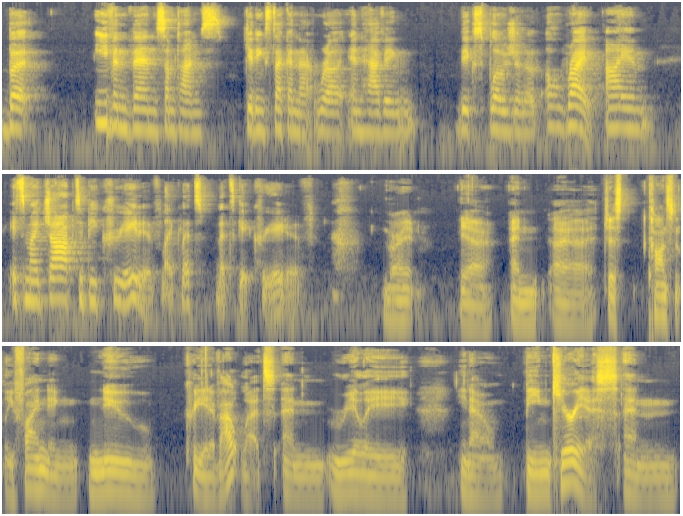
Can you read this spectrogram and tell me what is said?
But even then, sometimes getting stuck in that rut and having the explosion of, oh, right, I am, it's my job to be creative. Like, let's, let's get creative. Right. Yeah. And uh, just constantly finding new creative outlets and really, you know, being curious and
